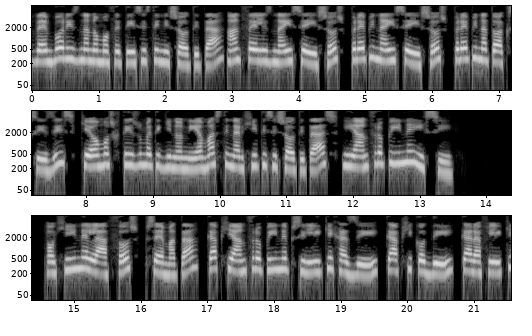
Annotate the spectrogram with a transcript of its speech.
Δεν μπορείς να νομοθετήσεις την ισότητα, αν θέλεις να είσαι ίσος, πρέπει να είσαι ίσος, πρέπει να το αξίζεις, και όμως χτίζουμε την κοινωνία μας στην αρχή της ισότητας, οι άνθρωποι είναι ίσοι. Όχι είναι λάθος, ψέματα, κάποιοι άνθρωποι είναι ψηλοί και χαζοί, κάποιοι κοντοί, καραφλοί και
